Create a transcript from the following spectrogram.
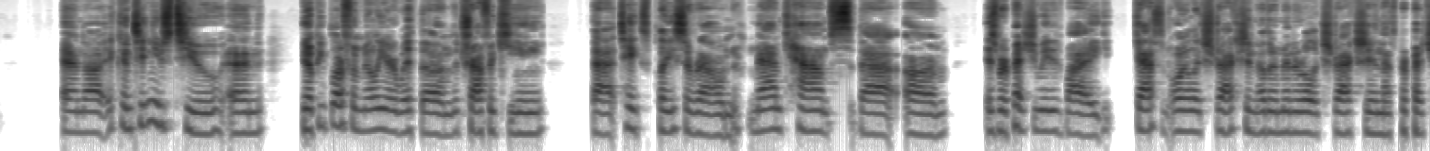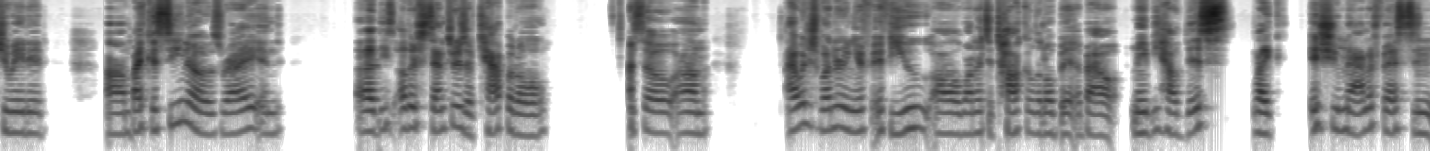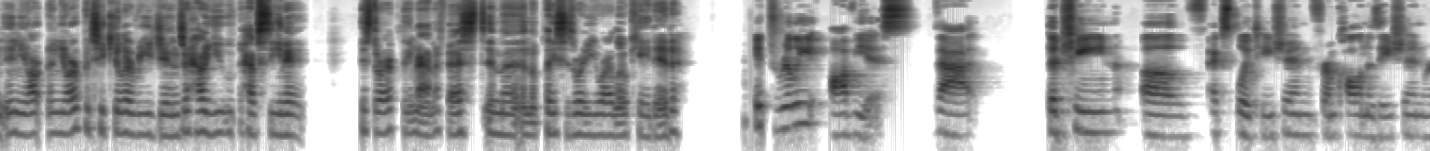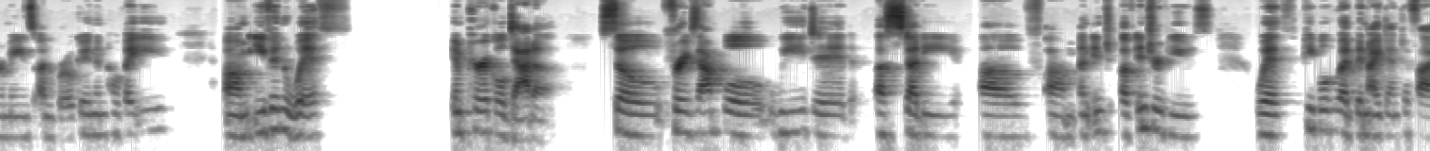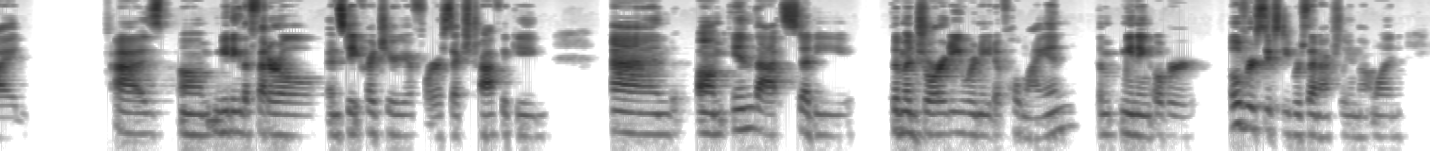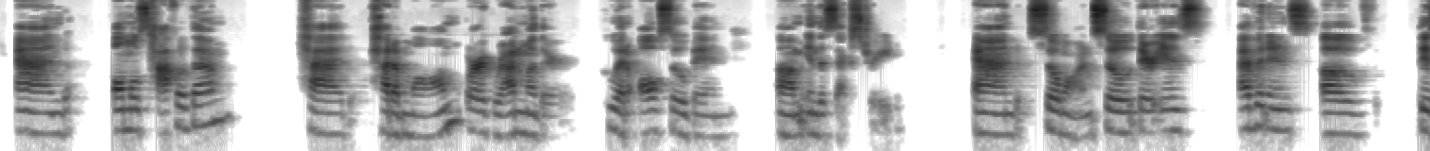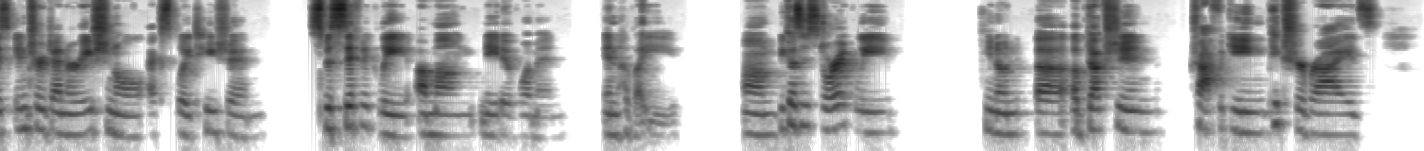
And uh, it continues to. And, you know, people are familiar with um, the trafficking that takes place around man camps that um, is perpetuated by gas and oil extraction, other mineral extraction that's perpetuated um, by casinos, right? And uh, these other centers of capital. So um, I was just wondering if if you all wanted to talk a little bit about maybe how this like issue manifests in, in your in your particular regions or how you have seen it historically manifest in the in the places where you are located. It's really obvious that the chain of exploitation from colonization remains unbroken in Hawaii, um, even with empirical data. So, for example, we did a study of um, an in- of interviews with people who had been identified as um, meeting the federal and state criteria for sex trafficking, and um, in that study, the majority were Native Hawaiian, meaning over over 60% actually in that one. And almost half of them had had a mom or a grandmother who had also been um, in the sex trade and so on. So there is evidence of this intergenerational exploitation specifically among Native women in Hawaii. Um, because historically, you know, uh, abduction, trafficking, picture brides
